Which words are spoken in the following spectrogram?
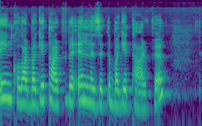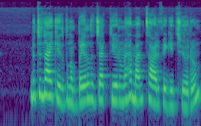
en kolay baget tarifi ve en lezzetli baget tarifi. Bütün herkes buna bayılacak diyorum ve hemen tarife geçiyorum.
